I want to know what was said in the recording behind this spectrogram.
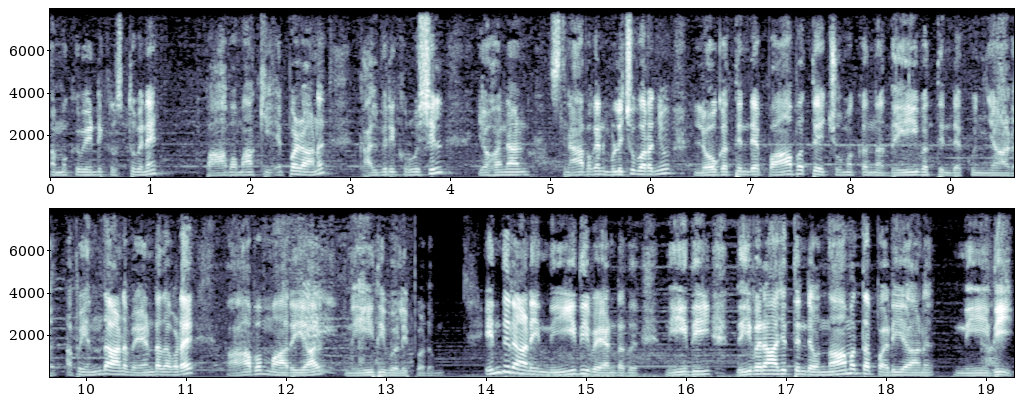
നമുക്ക് വേണ്ടി ക്രിസ്തുവിനെ പാപമാക്കി. എപ്പോഴാണ്? കാൽവരി ക്രൂശിൽ യോഹനാൻ സ്നാപകൻ വിളിച്ചു പറഞ്ഞു ലോകത്തിന്റെ പാപത്തെ ചുമക്കുന്ന ദൈവത്തിന്റെ കുഞ്ഞാട്. അപ്പോൾ എന്താണ് വേണ്ടത് അവിടെ പാപം മാറിയാൽ നീതി വെളിപ്പെടും. എന്തിനാണ് ഈ നീതി വേണ്ടത്? നീതി ദൈവരാജ്യത്തിന്റെ ഒന്നാമത്തെ പടിയാണ് നീതി.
